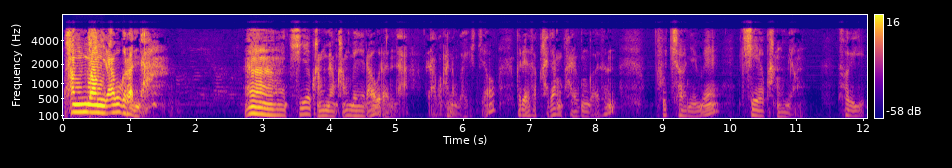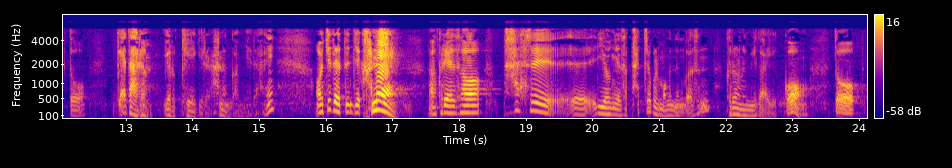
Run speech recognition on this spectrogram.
광명이라고 그런다. 어, 지혜 광명, 광명이라고 그런다. 라고 하는 것이죠. 그래서 가장 밝은 것은 부처님의 지혜 광명. 소위 또 깨달음 이렇게 얘기를 하는 겁니다. 어찌됐든지 간에 어, 그래서 팥을 이용해서 팥죽 팥죽을 먹는 것은 그런 의미가 있고 또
